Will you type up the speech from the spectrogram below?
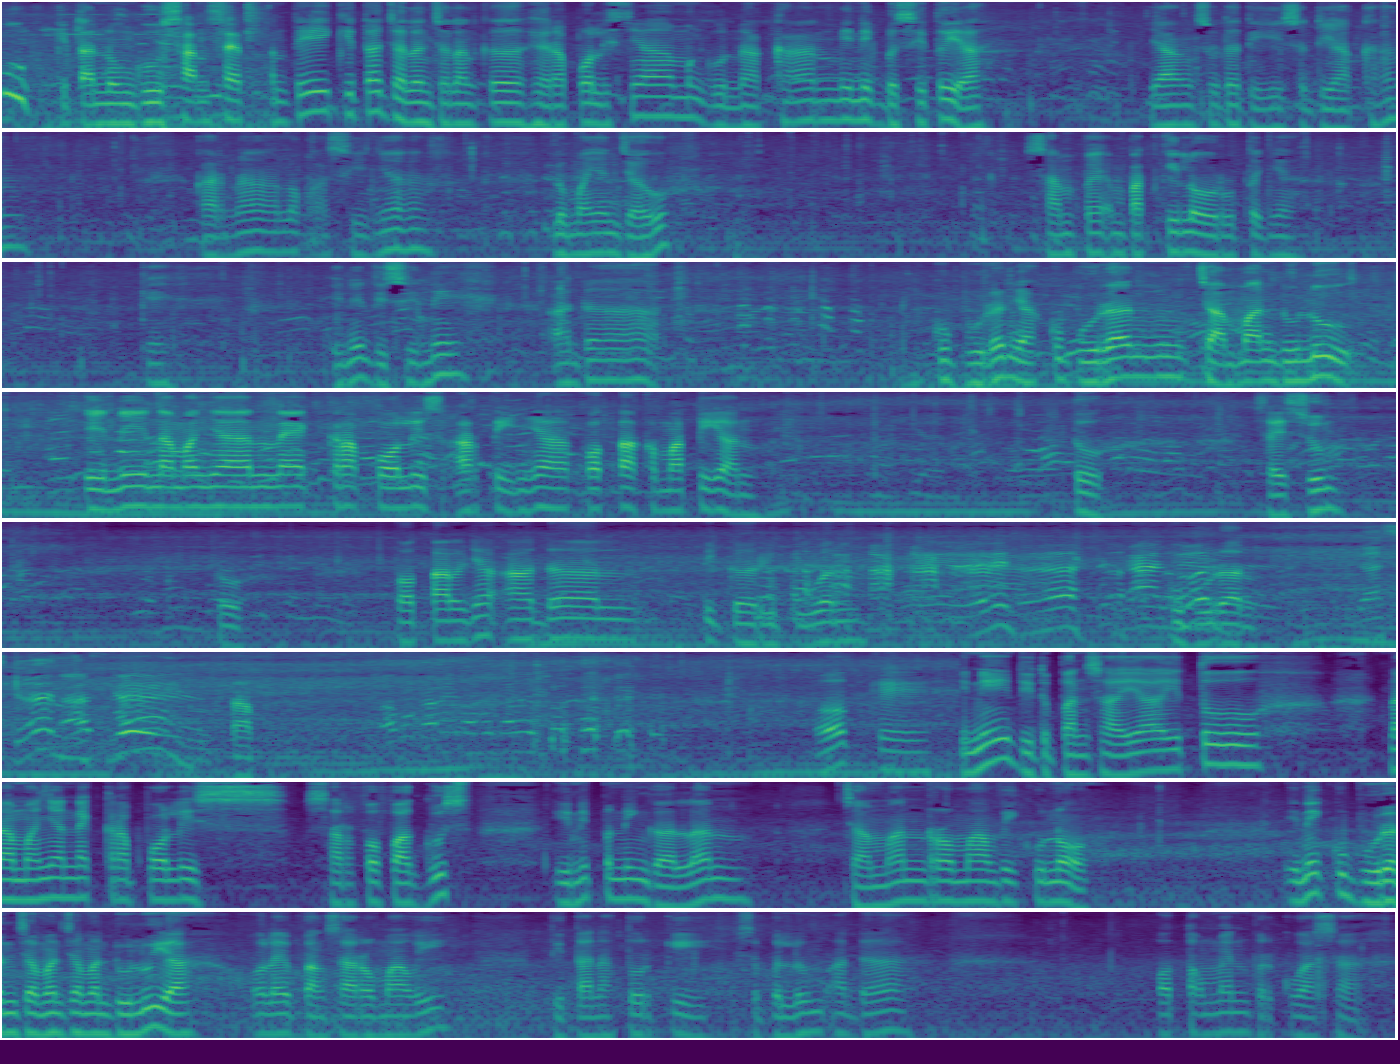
Uh, kita nunggu sunset. Nanti kita jalan-jalan ke Herapolisnya menggunakan minibus itu ya. Yang sudah disediakan karena lokasinya lumayan jauh sampai 4 kilo rutenya. Oke, ini di sini ada kuburan ya, kuburan zaman dulu. Ini namanya nekropolis, artinya kota kematian. Tuh, saya zoom. Tuh, totalnya ada tiga ribuan kuburan. Gaskeun. Mantap. Oke, ini di depan saya itu namanya nekropolis sarkofagus. Ini peninggalan zaman Romawi kuno. Ini kuburan zaman-zaman dulu ya oleh bangsa Romawi di tanah Turki sebelum ada Ottoman berkuasa.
